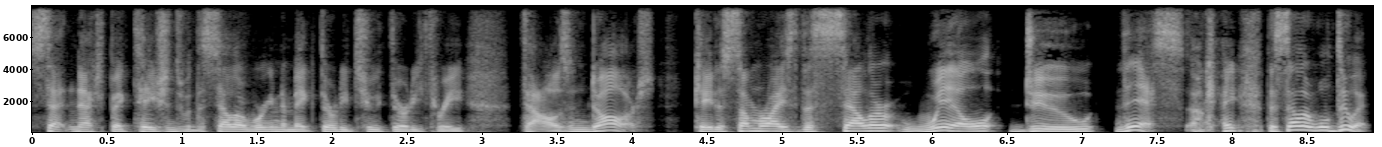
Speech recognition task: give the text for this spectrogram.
setting expectations with the seller, we're going to make 32, 33,000 dollars. Okay, to summarize, the seller will do this. Okay, the seller will do it.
